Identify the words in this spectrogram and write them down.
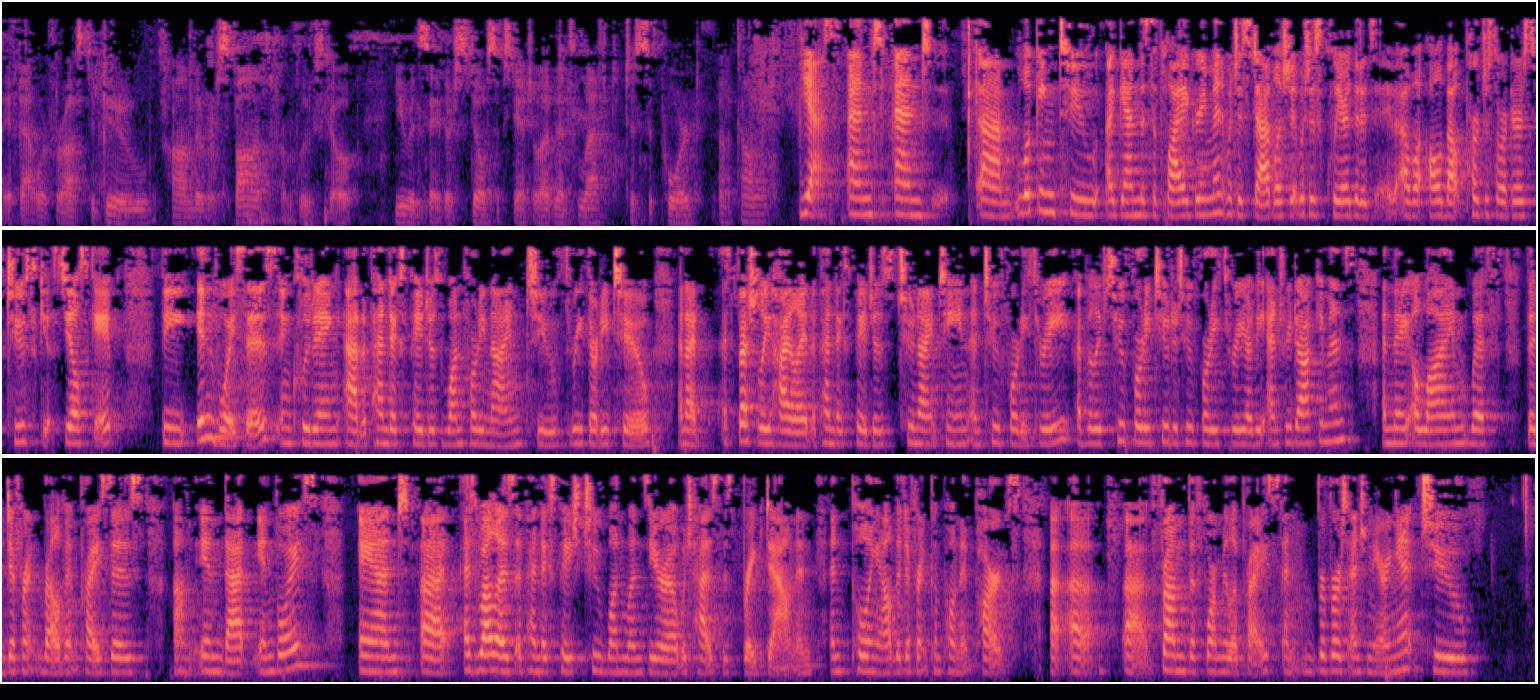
if that were for us to do, on the response from BlueScope, you would say there's still substantial evidence left to support uh, Commerce? Yes, and um, looking to, again, the supply agreement, which established it, which is clear that it's all about purchase orders to Steelscape, the invoices, including at appendix pages 149 to 332, and I'd especially highlight appendix pages 219 and 243. I believe 242 to 243 are the entry documents, and they align with the different relevant prices um, in that invoice, and uh as well as appendix page 2110, which has this breakdown and pulling out the different component parts uh, uh, uh, from the formula price and reverse engineering it to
